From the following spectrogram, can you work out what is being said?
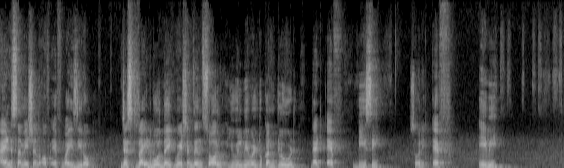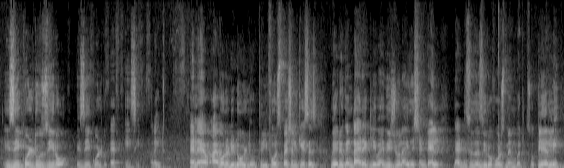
and summation of fy0 just write both the equations and solve you will be able to conclude that fbc sorry fab is equal to 0 is equal to fac right and I have already told you 3-4 special cases where you can directly by visualization tell that this is a zero force member. So clearly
